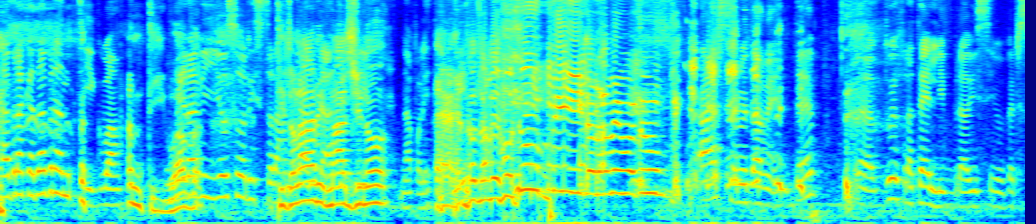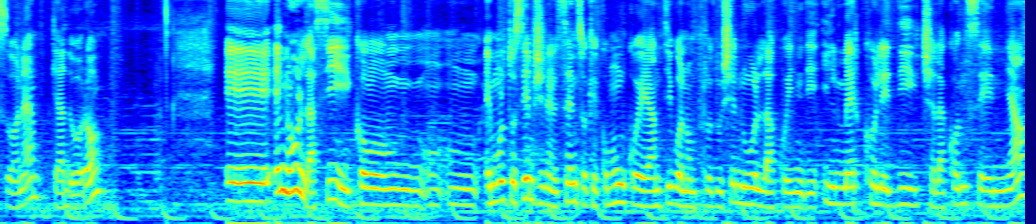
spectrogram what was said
Abracadabra Antigua. Antigua. Meraviglioso ristorante. Titolari, Andateci. immagino. Napoletani. Eh, non avevo dubbi, non avevo dubbi. Assolutamente. Eh, due fratelli bravissime persone che adoro. E, e nulla, sì, com- mm, è molto semplice nel senso che comunque Antigua non produce nulla, quindi il mercoledì c'è la consegna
